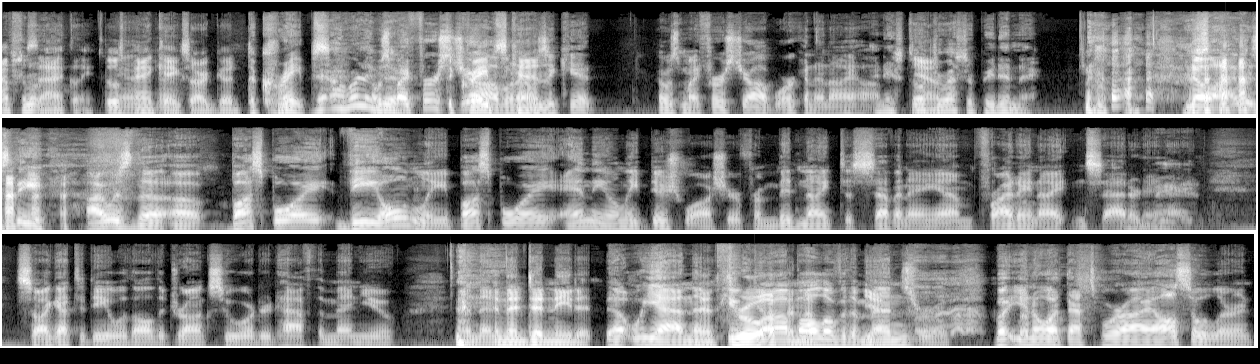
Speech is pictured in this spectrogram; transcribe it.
absolutely. Exactly. Those And, uh, pancakes are good. The crepes. They are really That was good. my first The job crepes, when I was a kid. That was my first job working in IHOP. and they stole Yeah. the recipe, didn't they? no, I was the I was the uh, bus boy, the only bus boy, and the only dishwasher from midnight to seven a.m. Friday night and Saturday Man. night. So I got to deal with all the drunks who ordered half the menu, and then and then didn't eat it. uh, well, yeah, and then, And then threw it up up, in the- all over the yeah. men's room. But you know what? That's where I also learned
